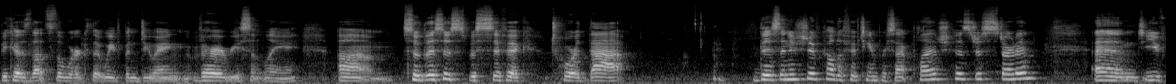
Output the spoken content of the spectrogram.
because that's the work that we've been doing very recently. Um, so this is specific toward that. This initiative called the 15% Pledge has just started. And you've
